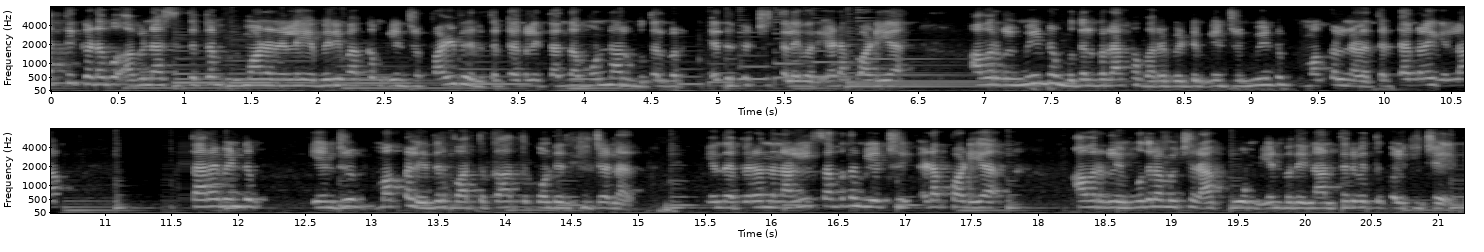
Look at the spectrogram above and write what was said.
அத்திக்கடவு அவினாசி திட்டம் விமான நிலைய விரிவாக்கம் என்ற பல்வேறு திட்டங்களை தந்த முன்னாள் முதல்வர் எதிர்க்கட்சி தலைவர் எடப்பாடியார் அவர்கள் மீண்டும் முதல்வராக வர வேண்டும் என்று மீண்டும் மக்கள் நல திட்டங்களை எல்லாம் தர வேண்டும் என்று மக்கள் எதிர்பார்த்து காத்துக் கொண்டிருக்கின்றனர். இந்த பிறந்த நாளில் சபதம் ஏற்று எடப்பாடியார் அவர்களை முதலமைச்சர் ஆக்குவோம் என்பதை நான் தெரிவித்துக் கொள்கின்றேன்.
